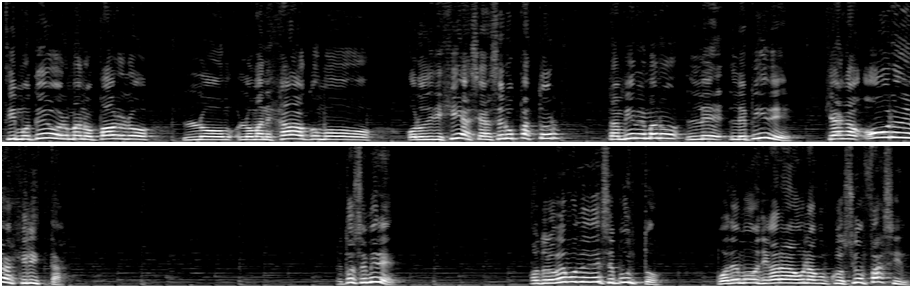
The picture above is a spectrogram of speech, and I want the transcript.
Timoteo, hermano, Pablo lo, lo, manejaba como, o lo dirigía hacia ser un pastor, también, hermano, le, pide que haga obra de evangelista. Entonces, mire, cuando lo vemos desde ese punto, podemos llegar a una conclusión fácil.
